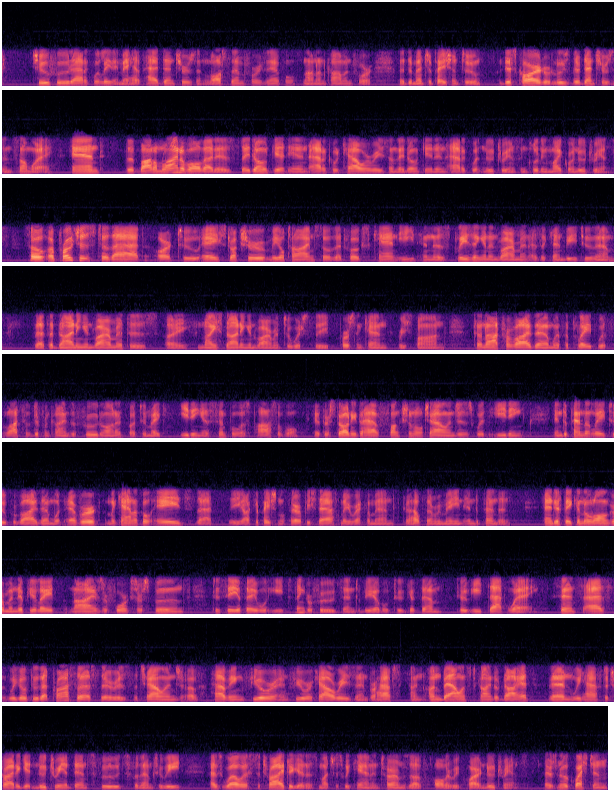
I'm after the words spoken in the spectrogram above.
chew food adequately. They may have had dentures and lost them, for example. It's not uncommon for the dementia patient to discard or lose their dentures in some way. And the bottom line of all that is they don't get in adequate calories and they don't get in adequate nutrients, including micronutrients. So approaches to that are to a structure meal times so that folks can eat in as pleasing an environment as it can be to them. That the dining environment is a nice dining environment to which the person can respond to not provide them with a plate with lots of different kinds of food on it, but to make eating as simple as possible. If they're starting to have functional challenges with eating independently, to provide them whatever mechanical aids that the occupational therapy staff may recommend to help them remain independent. And if they can no longer manipulate knives or forks or spoons, to see if they will eat finger foods and to be able to get them to eat that way since as we go through that process, there is the challenge of having fewer and fewer calories and perhaps an unbalanced kind of diet, then we have to try to get nutrient dense foods for them to eat, as well as to try to get as much as we can in terms of all the required nutrients. There's no question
